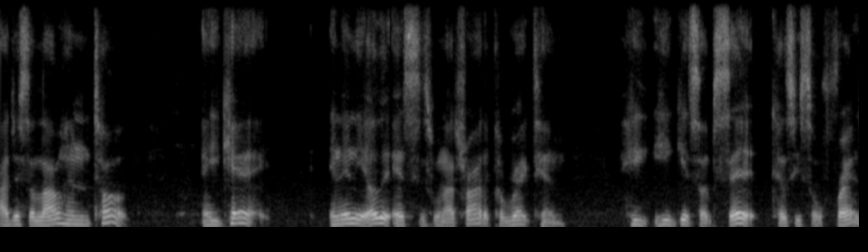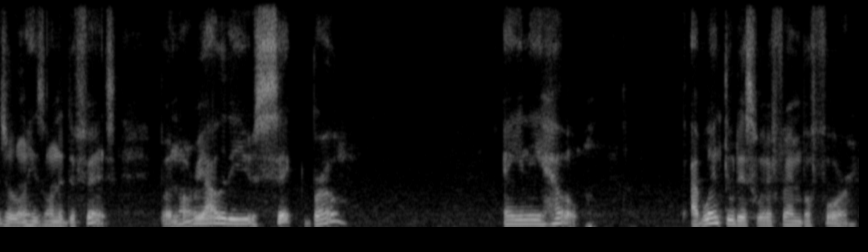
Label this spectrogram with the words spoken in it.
I just allow him to talk, and you can't. In any other instance, when I try to correct him, he he gets upset because he's so fragile and he's on the defense. But in all reality, you're sick, bro. And you need help. I went through this with a friend before.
